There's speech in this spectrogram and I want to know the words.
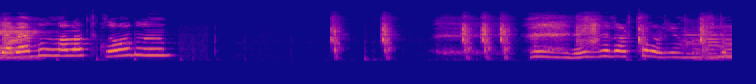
Ya ben bunlara tıklamadım. ne güzel artalar yanmıştım.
